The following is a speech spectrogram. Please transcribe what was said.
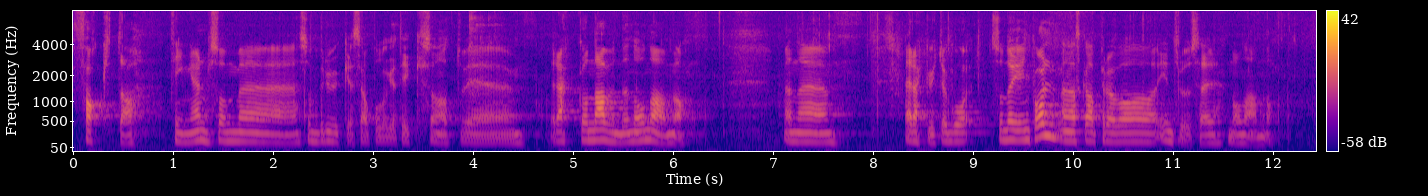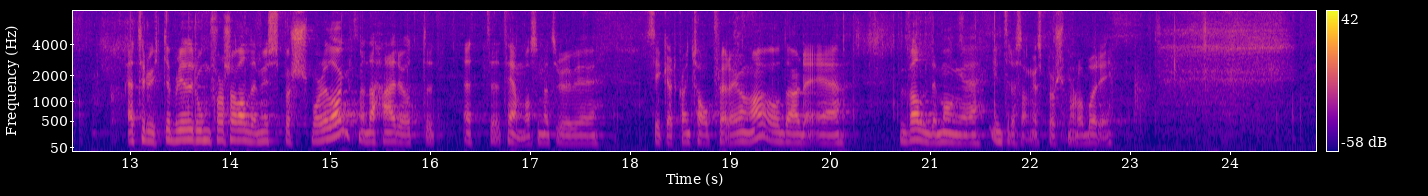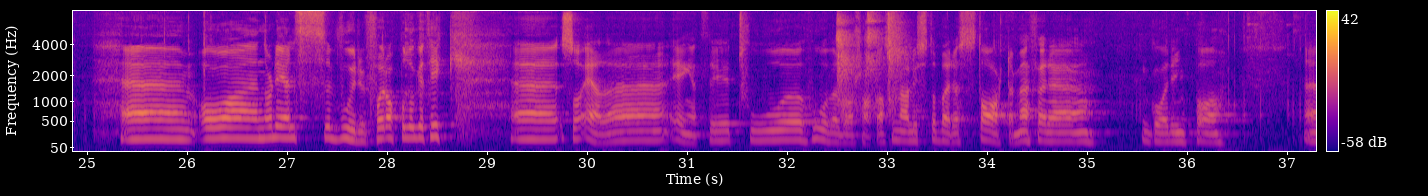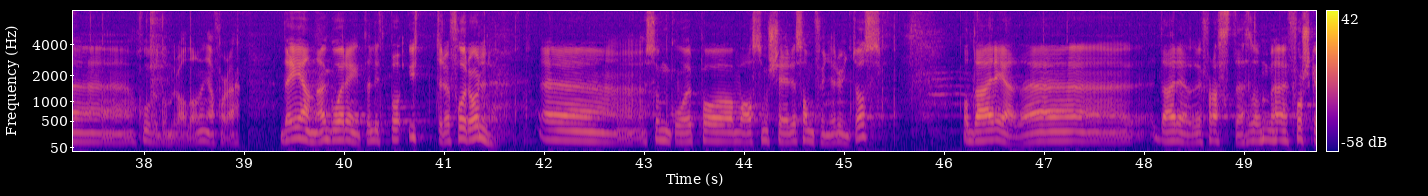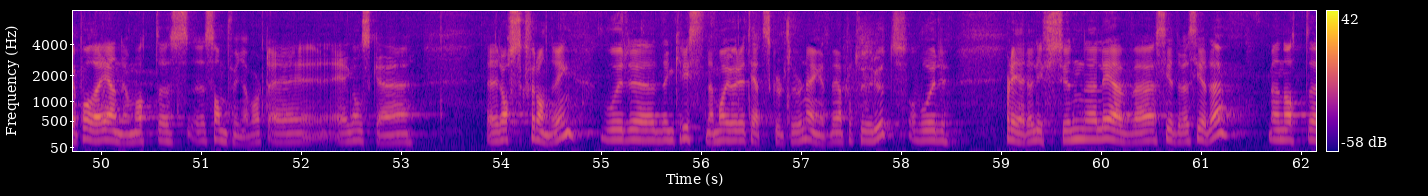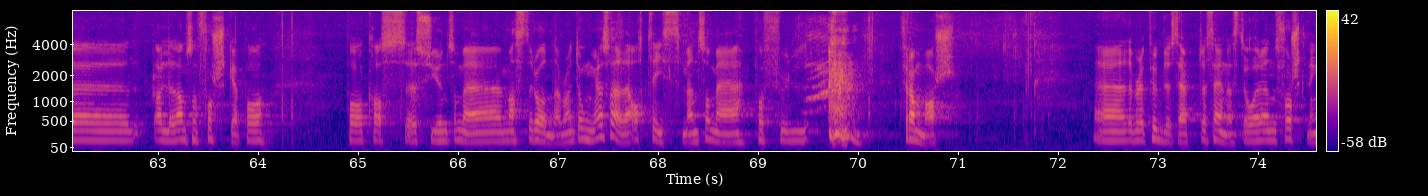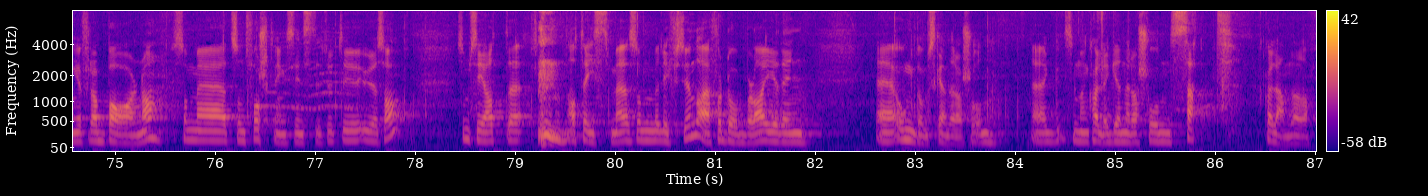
fakta tingene som, eh, som, brukes i apologetikk, sånn at vi rekker å nevne noen av dem. Men eh, Jeg rekker ikke å gå så nøye inn på alle, men jeg skal prøve å introdusere noen av dem. Da. Jeg tror ikke det blir rom for så veldig mye spørsmål i dag, men dette er jo et, et tema som jeg tror vi sikkert kan ta opp flere ganger, og der det er veldig mange interessante spørsmål å bore i. Eh, og når det gjelder hvorfor apologetikk, så er det egentlig to hovedårsaker som jeg har lyst til å bare starte med før jeg går inn på eh, hovedområdene innenfor det. Det ene går egentlig litt på ytre forhold, eh, som går på hva som skjer i samfunnet rundt oss. Og der er, det, der er det de fleste som forsker på det, enige om at samfunnet vårt er, er ganske rask forandring. Hvor den kristne majoritetskulturen egentlig er på tur ut. og hvor flere livssyn lever side ved side, men at uh, alle de som forsker på, på hvilket syn som er mest rådende blant unge, så er det ateismen som er på full frammarsj. Uh, det ble publisert det seneste år en forskning fra Barna, som er et forskningsinstitutt i USA, som sier at uh, ateisme som livssyn da, er fordobla i den ungdomsgenerasjonen som de kaller generasjon Z. kaller de det da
